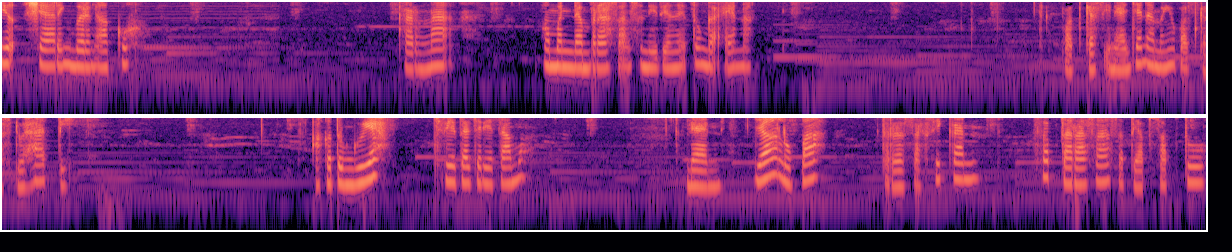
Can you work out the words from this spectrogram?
Yuk sharing bareng aku. Karena memendam perasaan sendirian itu nggak enak. Podcast ini aja namanya podcast dua hati. Aku tunggu ya cerita-ceritamu. Dan jangan lupa terus saksikan Sabta Rasa setiap Sabtu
